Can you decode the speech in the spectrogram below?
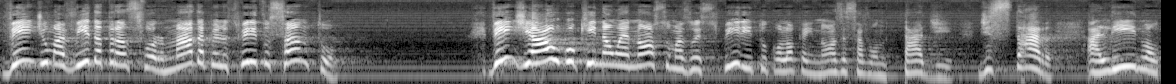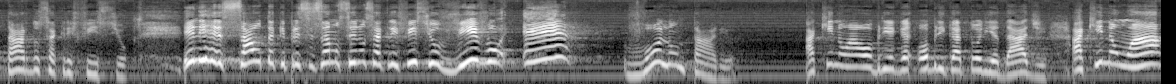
Vem de uma vida transformada pelo Espírito Santo. Vem de algo que não é nosso, mas o Espírito coloca em nós essa vontade de estar ali no altar do sacrifício. Ele ressalta que precisamos ser um sacrifício vivo e voluntário. Aqui não há obriga obrigatoriedade, aqui não há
